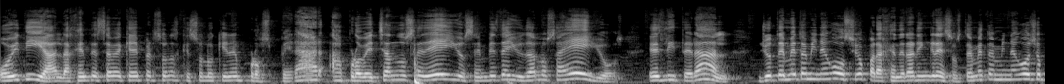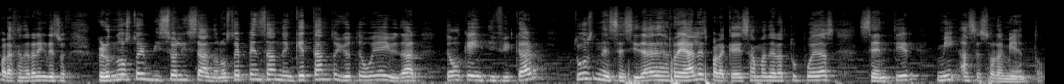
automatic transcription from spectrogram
Hoy día la gente sabe que hay personas que solo quieren prosperar aprovechándose de ellos en vez de ayudarlos a ellos. Es literal. Yo te meto a mi negocio para generar ingresos, te meto a mi negocio para generar ingresos, pero no estoy visualizando, no estoy pensando en qué tanto yo te voy a ayudar. Tengo que identificar tus necesidades reales para que de esa manera tú puedas sentir mi asesoramiento.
